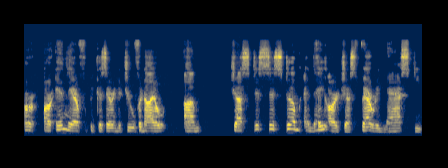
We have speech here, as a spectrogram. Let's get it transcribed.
are are in there because they're in the juvenile um, justice system, and they are just very nasty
